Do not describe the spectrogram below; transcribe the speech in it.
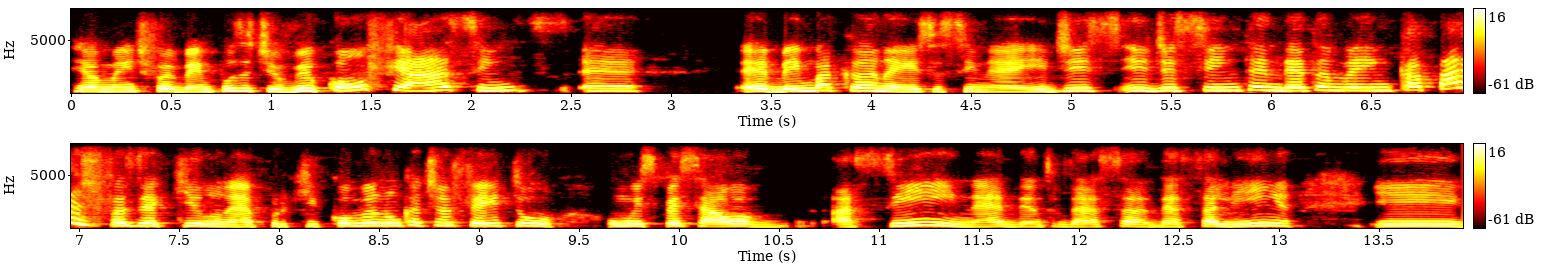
realmente foi bem positivo. E confiar, assim, é, é bem bacana isso, assim, né? E de, e de se entender também capaz de fazer aquilo, né? Porque como eu nunca tinha feito um especial assim, né, dentro dessa, dessa linha, e,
